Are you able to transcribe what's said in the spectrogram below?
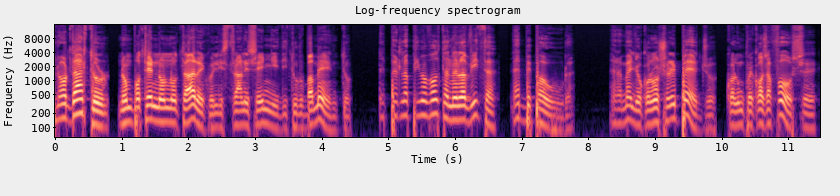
Lord Arthur non poté non notare quegli strani segni di turbamento e per la prima volta nella vita ebbe paura. Era meglio conoscere il peggio, qualunque cosa fosse,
